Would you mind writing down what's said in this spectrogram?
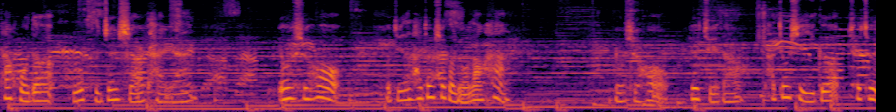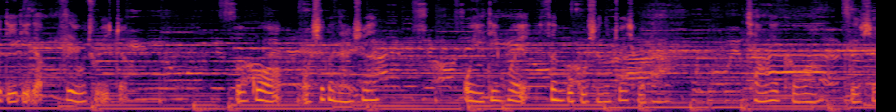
他活得如此真实而坦然，有时候我觉得他就是个流浪汉，有时候。又觉得他就是一个彻彻底底的自由主义者，如果我是个男生，我一定会奋不顾身的追求他，强烈渴望此生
